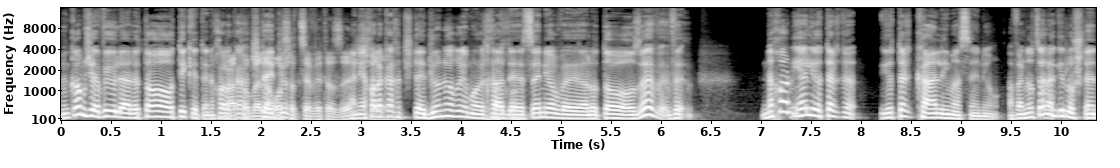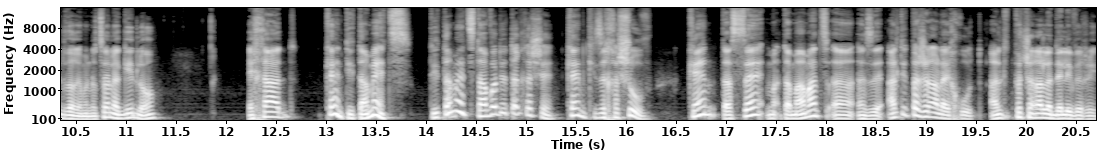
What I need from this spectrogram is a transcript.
במקום שיביאו לי על אותו טיקט אני יכול לקחת שתי לראש ג'ו- הצוות הזה? אני יכול לקחת שתי ג'וניורים או אחד נכון. אה, סניור ועל אותו זה. נכון יהיה לי יותר יותר קל עם הסניור. אבל אני רוצה להגיד לו שני דברים. אני רוצה להגיד לו אחד כן תתאמץ. תתאמץ תעבוד יותר קשה. כן כי זה חשוב כן תעשה את המאמץ אה, הזה אל תתפשר על האיכות אל תתפשר על הדליברי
